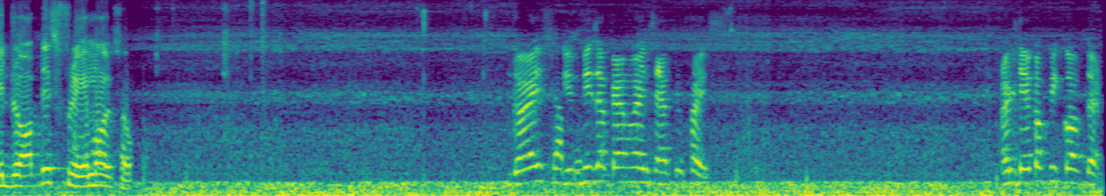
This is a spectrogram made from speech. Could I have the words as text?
It dropped this frame also. Guys, Drop give me the camera. I'll sacrifice. I'll take a pic of that.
